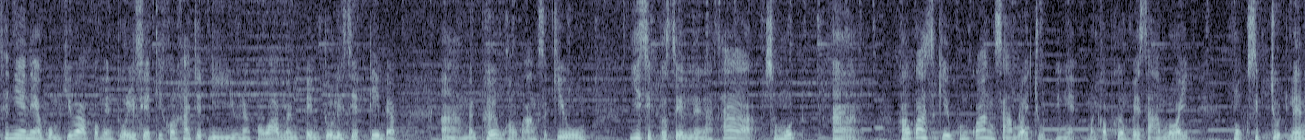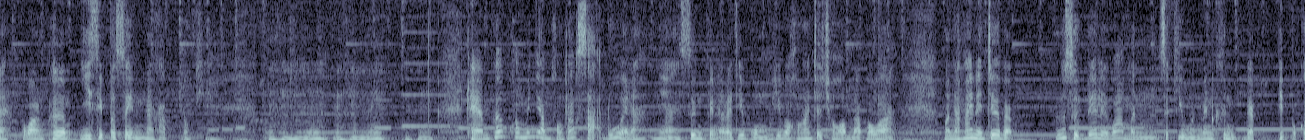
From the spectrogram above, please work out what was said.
เทเนียเนี่ยผมคิดว่าก็เป็นตัวรีเซ็ตที่ค่อนข้างจะดีอยู่นะ เพราะว่ามันเป็นตัวรีเซ็ตที่แบบ อ่ามันเพิ่มความกว้างสกิล 20%เลยนะ ถ้าสมมติอ่าความกว้างสกิลคุณกว้าง 300 จุดอย่างเงี้ยมันก็เพิ่มไป 360 จุดเลยนะ เพราะว่ามันเพิ่ม 20%นะครับโอเคอื้อหืออื้อหืออื้อหือแถมเพิ่มความแม่นยำของทักษะด้วยนะเนี่ยซึ่งเป็นอะไรที่ผมคิดว่าค่อนข้าจะชอบนะ เพราะว่ามันทำให้เนเจอร์แบบรู้สึกได้เลยว่ามันสกิลมันแม่นขึ้นแบบผิดปก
